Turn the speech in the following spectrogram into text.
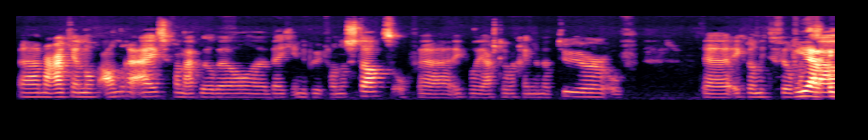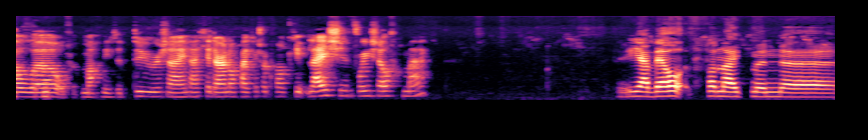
Eh, maar had je nog andere eisen? Van nou, ik wil wel eh, een beetje in de buurt van een stad. Of ik wil juist heel erg in de natuur. Of eh, ik wil niet te veel Ja, ik- verbouwen. Of het mag niet te duur zijn. Had je daar nog had je een soort van lijstje voor jezelf gemaakt? Ja, wel vanuit mijn eh,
